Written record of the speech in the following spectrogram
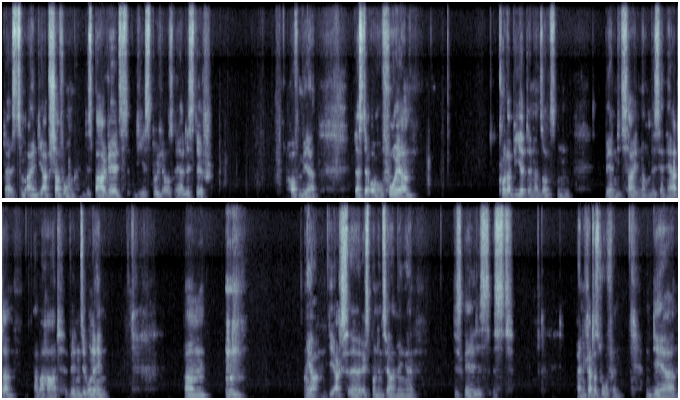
Da ist zum einen die Abschaffung des Bargelds, die ist durchaus realistisch. Hoffen wir, dass der Euro vorher kollabiert, denn ansonsten werden die Zeiten noch ein bisschen härter, aber hart werden sie ohnehin. Ähm, ja, die äh, Exponentialmenge des Geldes ist eine Katastrophe. Der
